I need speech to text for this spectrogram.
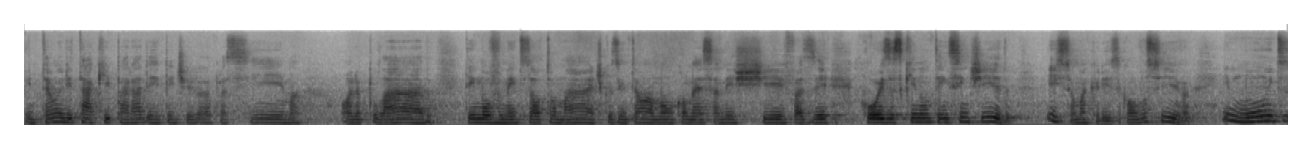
Então, ele está aqui parado, de repente ele olha para cima, olha para o lado, tem movimentos automáticos, então a mão começa a mexer, fazer coisas que não têm sentido. Isso é uma crise convulsiva. E muitos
